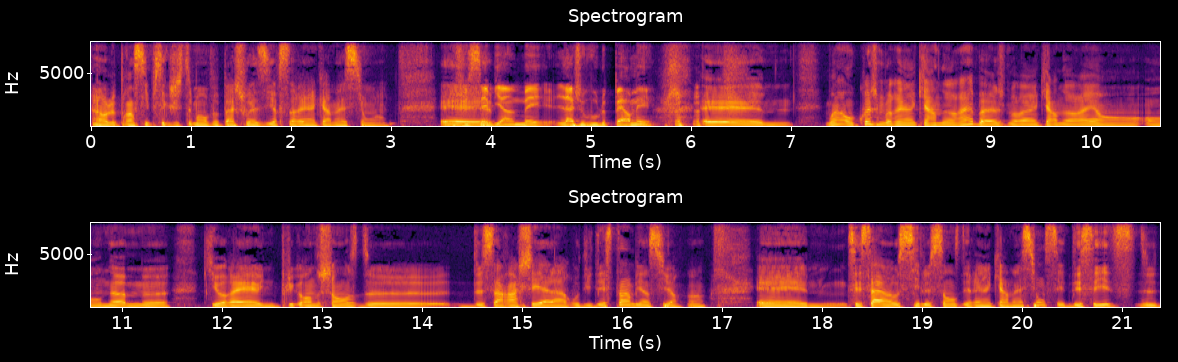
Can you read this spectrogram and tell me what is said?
Alors le principe, c'est que justement, on peut pas choisir sa réincarnation. Hein. je sais bien, mais là, je vous le permets. moi, en quoi je me réincarnerais? Bah, Je me réincarnerais en, en homme euh, qui aurait une plus grande chance de, de s'arracher à la roue du destin, bien sûr. Hein. C'est ça aussi le sens des réincarnations, c'est d'essayer de de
